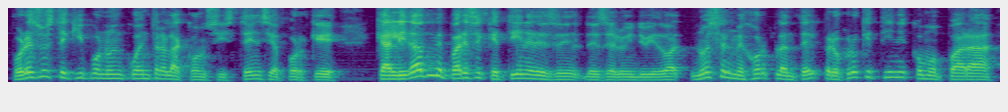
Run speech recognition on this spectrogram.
Por eso este equipo no encuentra la consistencia, porque calidad me parece que tiene desde, desde lo individual. No es el mejor plantel, pero creo que tiene como para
